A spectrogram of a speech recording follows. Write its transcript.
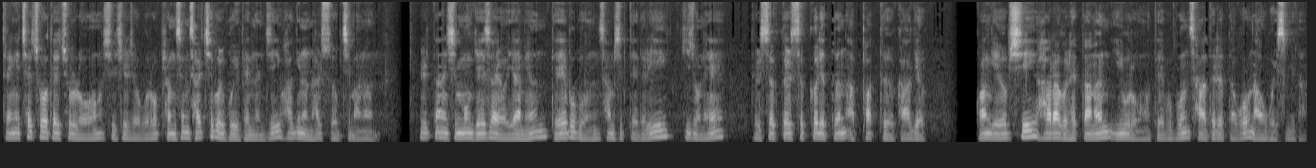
생애 최초 대출로 실질적으로 평생 살 집을 구입했는지 확인은 할 수 없지만은 일단 신문 기사에 의하면 대부분 30대들이 기존에 들썩들썩 거렸던 아파트 가격 관계없이 하락을 했다는 이유로 대부분 사들였다고 나오고 있습니다.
